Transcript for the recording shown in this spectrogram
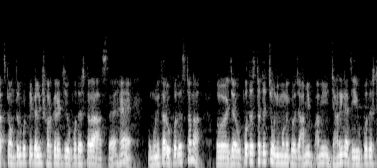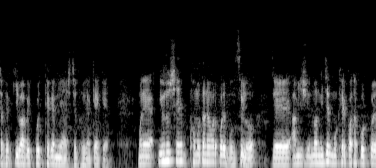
আজকে অন্তর্বর্তীকালীন সরকারের যে উপদেষ্টারা আছে হ্যাঁ উনি তার উপদেষ্টা না, তো এই যে উপদেষ্টা দিচ্ছে উনি মনে করে যে আমি আমি জানি না যে এই উপদেষ্টাদের কীভাবে কই থেকে নিয়ে আসছে ধৈরা কে কে। মানে ইউনুস সাহেব ক্ষমতা নেওয়ার পরে বলছিল যে আমি নিজের মুখের কথা কোট করে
